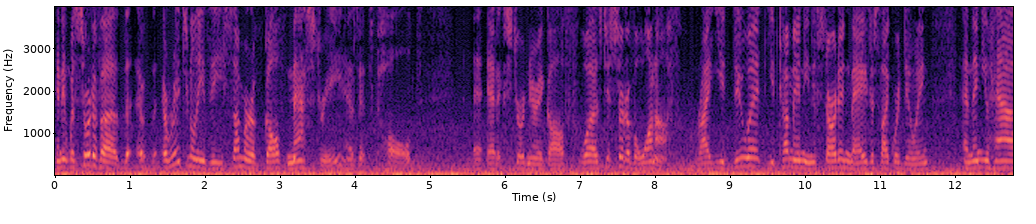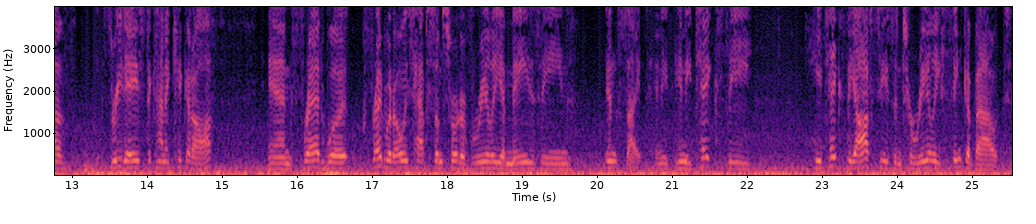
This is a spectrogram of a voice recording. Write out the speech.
and it was sort of a the, originally the Summer of Golf Mastery, as it's called, at Extraordinary Golf was just sort of a one-off, right? You do it, you come in and you start in May, just like we're doing, and then you have three days to kind of kick it off and Fred would Fred would always have some sort of really amazing insight, and he and he takes the he takes the off season to really think about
